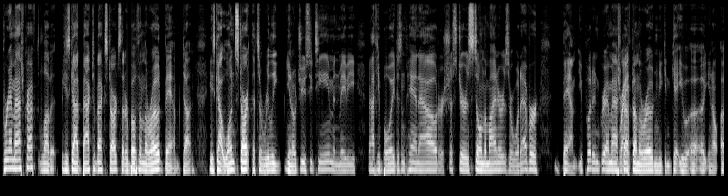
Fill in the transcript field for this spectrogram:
Graham Ashcraft, love it. He's got back to back starts that are both on the road. Bam, done. He's got one start that's a really you know juicy team, and maybe Matthew Boyd doesn't pan out, or Schuster is still in the minors, or whatever. Bam, you put in Graham Ashcraft Right. on the road, and he can get you a, a you know a,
